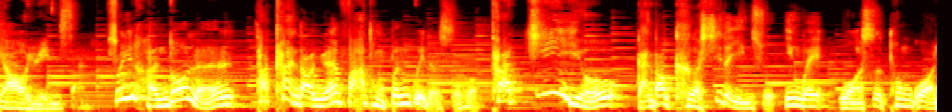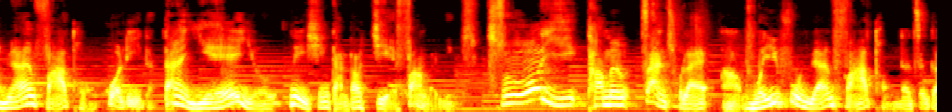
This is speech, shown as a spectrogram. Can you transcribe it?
消云散，所以很多人他看到原法统崩溃的时候，他既有感到可惜的因素，因为我是通过原法统获利的，但也有内心感到解放的因素，所以他们站出来啊，维护原法统的这个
